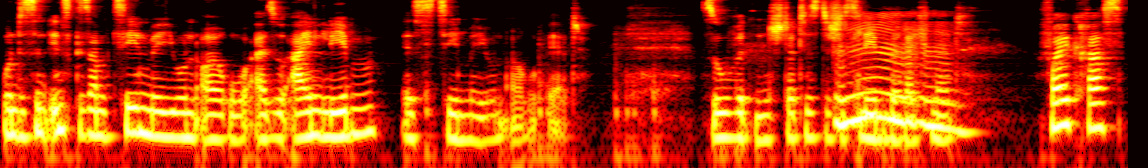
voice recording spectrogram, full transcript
Und es sind insgesamt 10 Millionen Euro. Also ein Leben ist 10 Millionen Euro wert. So wird ein statistisches mm. Leben berechnet. Voll krass.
